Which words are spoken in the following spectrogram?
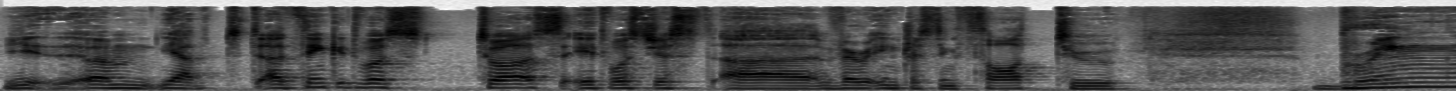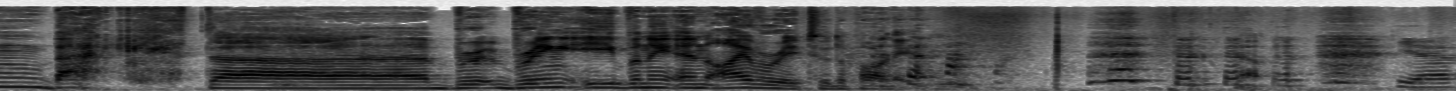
yeah, um, yeah, I think it was to us. It was just a very interesting thought to bring back the br- bring ebony and ivory to the party. Yeah.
